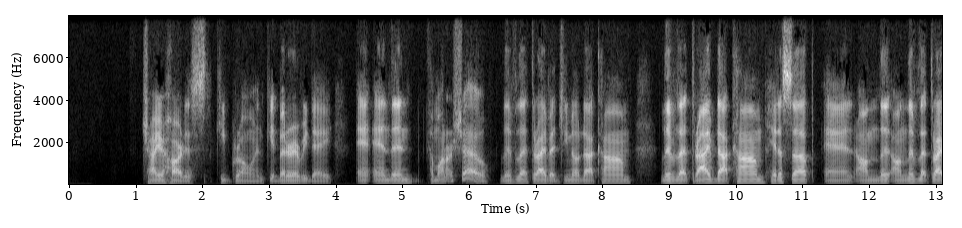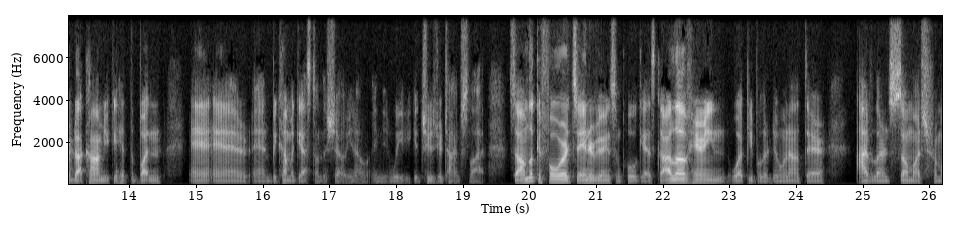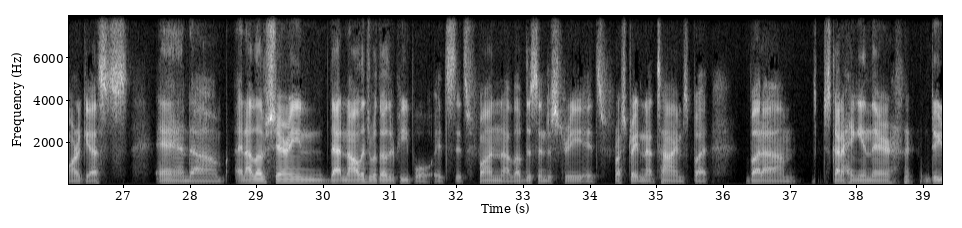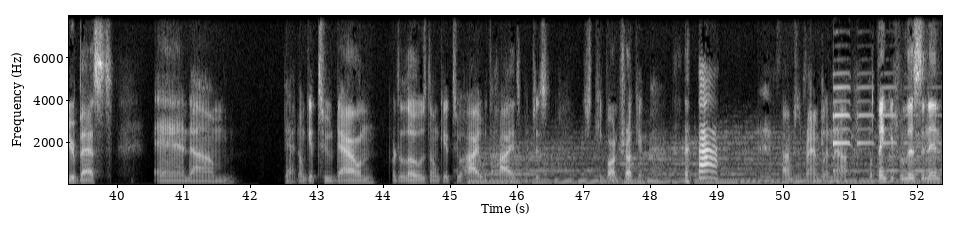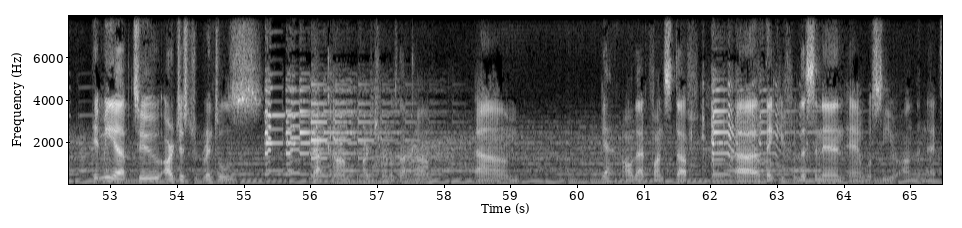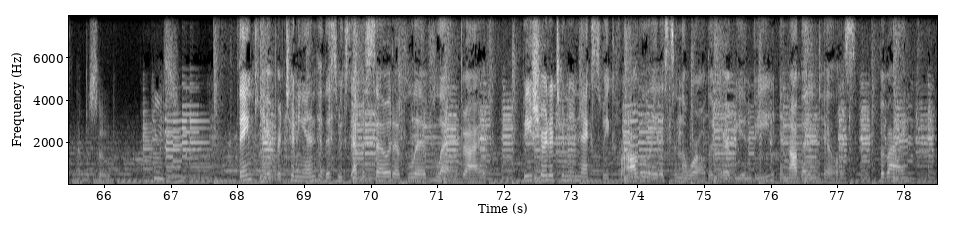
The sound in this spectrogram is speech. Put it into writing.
try your hardest, keep growing, get better every day. And, and then come on our show, live, let thrive at gmail.com liveletthrive.com. Hit us up, and on the on liveletthrive.com, you can hit the button and and and become a guest on the show. You know, and we you could choose your time slot. So I'm looking forward to interviewing some cool guests. I love hearing what people are doing out there. I've learned so much from our guests and um and I love sharing that knowledge with other people. It's it's fun. I love this industry. It's frustrating at times, but but um just got to hang in there, do your best, and um, yeah, don't get too down for the lows, don't get too high with the highs, but just just keep on trucking, man. I'm just rambling now. Well, thank you for listening. Hit me up too, argestrentals.com, argestrentals.com. Um, yeah, all that fun stuff. Uh, thank you for listening, and we'll see you on the next episode. Peace. Thank you for tuning in to this week's episode of Live, Let, Thrive. Be sure to tune in next week for all the latest in the world of Airbnb and all that entails. Bye bye.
